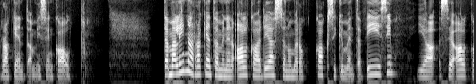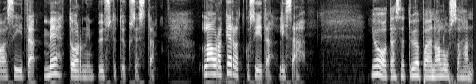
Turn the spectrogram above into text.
rakentamisen kautta. Tämä linnan rakentaminen alkaa diassa numero 25 ja se alkaa siitä me-tornin pystytyksestä. Laura, kerrotko siitä lisää? Joo, tässä työpajan alussahan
